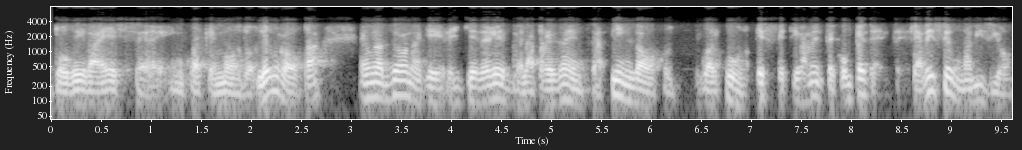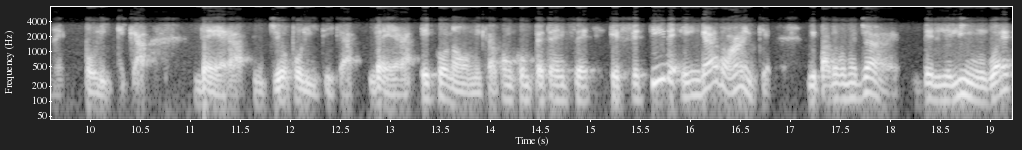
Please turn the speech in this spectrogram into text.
doveva essere in qualche modo l'Europa, è una zona che richiederebbe la presenza in loco di qualcuno effettivamente competente che avesse una visione politica vera, geopolitica vera, economica, con competenze effettive e in grado anche di padroneggiare delle lingue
